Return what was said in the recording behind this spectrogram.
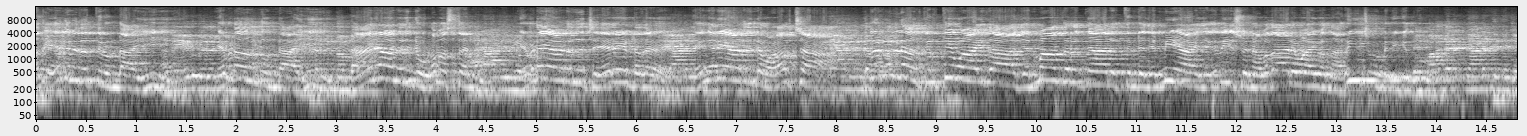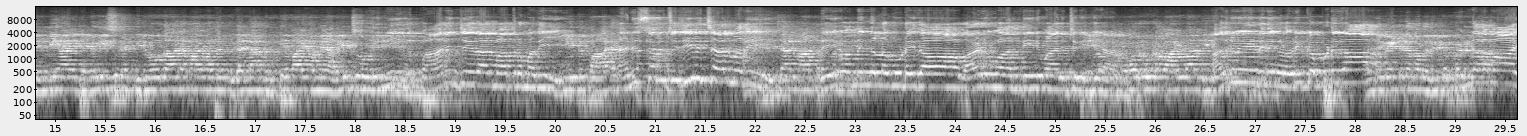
അത് ഏത് വിധത്തിലുണ്ടായി? എവിടെ നിന്നുണ്ടായി? ആരാണ് ഇതിന്റെ ഉടമസ്ഥൻ? എവിടെയാണ് ഇത് ചേരേണ്ടത്? എങ്ങനെയാണ് ഇതിന്റെ വളർച്ച? കൃത്യം ഇതെല്ലാം ജഗദീശ്വരൻ അവതാരമായി വന്ന് അറിയിച്ചുകൊണ്ടിരിക്കുന്നു. ജന്മിയായ ജഗദീശ്വരൻ വന്ന് ഇതെല്ലാം കൃത്യമായി നമ്മെ അറിയിച്ചുകൊണ്ടിരിക്കുന്നു. പാനം ചെയ്താൽ മാത്രം മതി. അനുസരിച്ച് ജീവിച്ചാൽ മതി. ദൈവം നിങ്ങളുടെ കൂടെ ഇതാ വാഴുവാൻ തീരുമാനിച്ചിരിക്കുകയാണ്. അതിനുവേണ്ടി നിങ്ങൾ ഒരുക്കപ്പെടുക. ഉന്നതമായ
